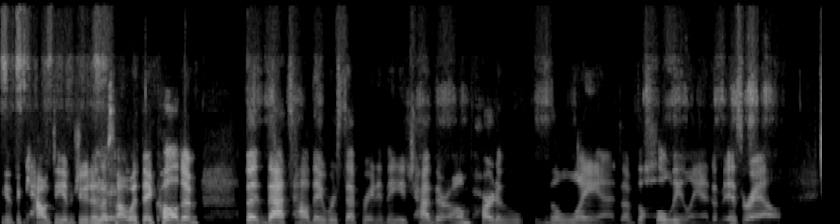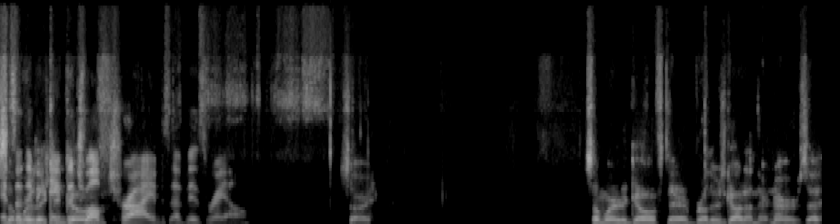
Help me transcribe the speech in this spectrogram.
the county of Judah. Yeah. That's not what they called them, but that's how they were separated. They each had their own part of the land, of the Holy Land of Israel. And Somewhere so they became they the 12 tribes of Israel. Sorry. Somewhere to go if their brothers got on their nerves, eh?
